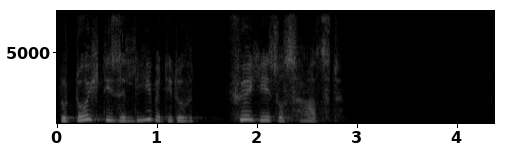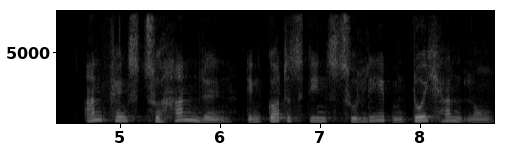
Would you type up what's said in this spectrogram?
du durch diese Liebe, die du für Jesus hast, anfängst zu handeln, den Gottesdienst zu leben, durch Handlung,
